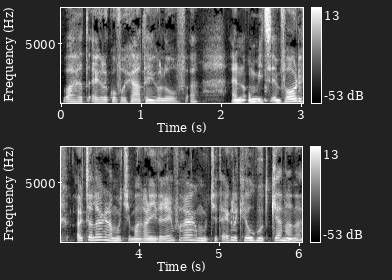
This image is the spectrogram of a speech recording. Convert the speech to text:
waar het eigenlijk over gaat in geloof. Hè. En om iets eenvoudig uit te leggen, dan moet je maar aan iedereen vragen, moet je het eigenlijk heel goed kennen. Hè.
